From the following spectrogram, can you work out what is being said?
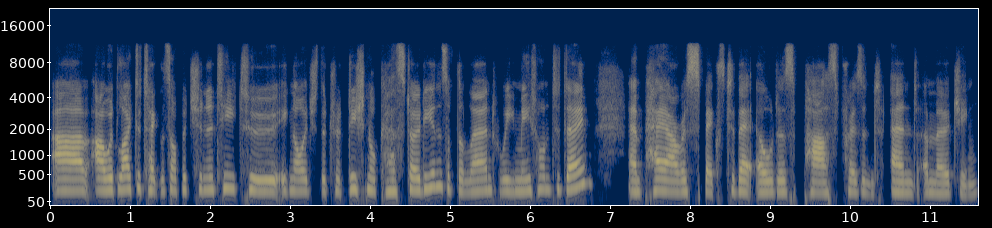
Uh, I would like to take this opportunity to acknowledge the traditional custodians of the land we meet on today and pay our respects to their elders past, present and emerging.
